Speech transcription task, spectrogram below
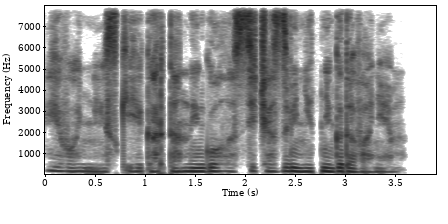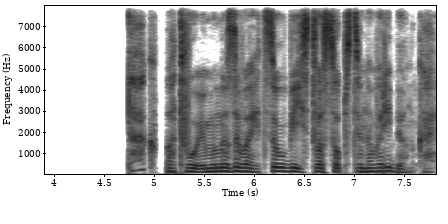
Его низкий и гортанный голос сейчас звенит негодованием. Так, по-твоему, называется убийство собственного ребенка?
